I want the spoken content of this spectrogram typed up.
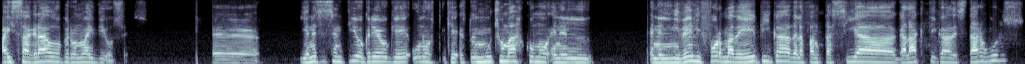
hay sagrado, pero no hay dioses. Eh, y en ese sentido creo que, uno, que estoy mucho más como en el, en el nivel y forma de épica de la fantasía galáctica de Star Wars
